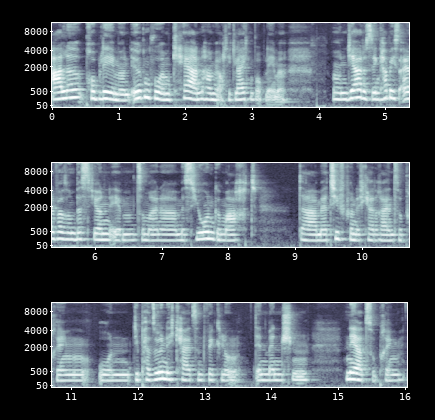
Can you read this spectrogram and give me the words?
alle Probleme und irgendwo im Kern haben wir auch die gleichen Probleme. Und ja, deswegen habe ich es einfach so ein bisschen eben zu meiner Mission gemacht, da mehr Tiefgründigkeit reinzubringen und die Persönlichkeitsentwicklung den Menschen näher zu bringen.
